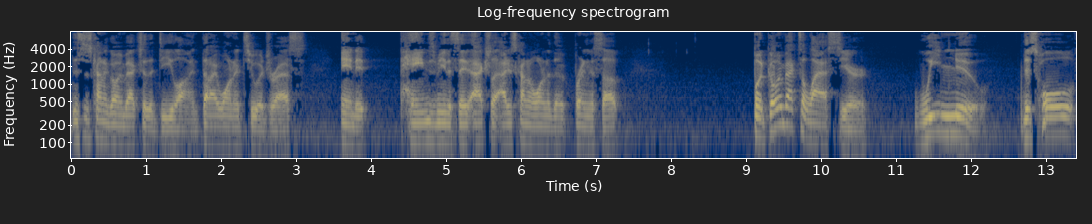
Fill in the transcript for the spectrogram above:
this is kind of going back to the D line that I wanted to address, and it pains me to say. Actually, I just kind of wanted to bring this up. But going back to last year, we knew this whole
